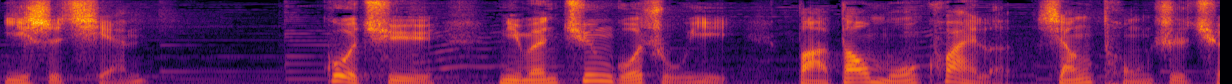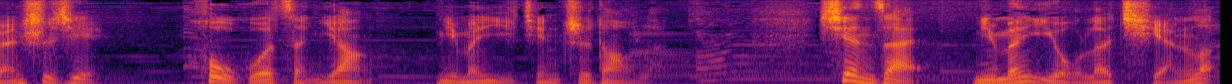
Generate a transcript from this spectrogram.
一是钱。过去你们军国主义把刀磨快了，想统治全世界，后果怎样，你们已经知道了。现在你们有了钱了，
